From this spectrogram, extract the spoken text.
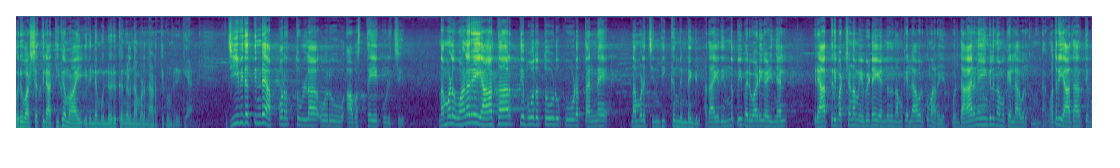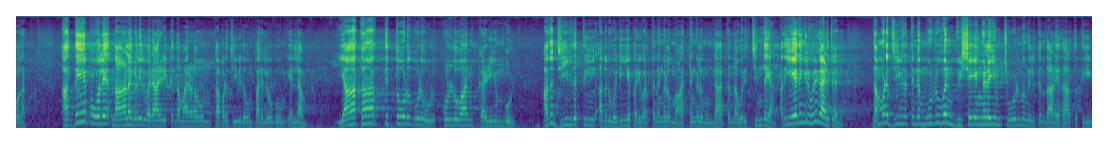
ഒരു വർഷത്തിലധികമായി ഇതിന്റെ മുന്നൊരുക്കങ്ങൾ നമ്മൾ നടത്തിക്കൊണ്ടിരിക്കുകയാണ്. ജീവിതത്തിന്റെ അപ്പുറത്തുള്ള ഒരു അവസ്ഥയെക്കുറിച്ച് നമ്മൾ വളരെ യാഥാർത്ഥ്യബോധത്തോടു കൂടെ തന്നെ നമ്മൾ ചിന്തിക്കുന്നുണ്ടെങ്കിൽ അതായത് ഇന്നിപ്പോൾ ഈ പരിപാടി കഴിഞ്ഞാൽ രാത്രി ഭക്ഷണം എവിടെ എന്നത് നമുക്ക് എല്ലാവർക്കും അറിയാം. ഒരു ധാരണയെങ്കിലും നമുക്ക് എല്ലാവർക്കും ഉണ്ടാകും. അതൊരു യാഥാർത്ഥ്യബോധമാണ്. അതേപോലെ നാളുകളിൽ വരാനിരിക്കുന്ന മരണവും കബർ ജീവിതവും പരലോകവും എല്ലാം യാഥാർത്ഥ്യത്തോടു കൂടെ ഉൾക്കൊള്ളുവാൻ കഴിയുമ്പോൾ അത് ജീവിതത്തിൽ അതൊരു വലിയ പരിവർത്തനങ്ങളും മാറ്റങ്ങളും ഉണ്ടാക്കുന്ന ഒരു ചിന്തയാണ്. അത് ഏതെങ്കിലും ഒരു കാര്യത്തിലല്ല. നമ്മുടെ ജീവിതത്തിന്റെ മുഴുവൻ വിഷയങ്ങളെയും ചൂഴ്ന്നു നിൽക്കുന്നതാണ് യഥാർത്ഥത്തിൽ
